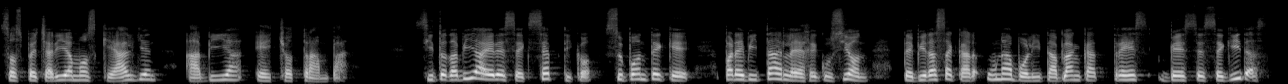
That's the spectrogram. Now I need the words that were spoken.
sospecharíamos que alguien había hecho trampa. Si todavía eres escéptico, suponte que, para evitar la ejecución, debieras sacar una bolita blanca tres veces seguidas.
